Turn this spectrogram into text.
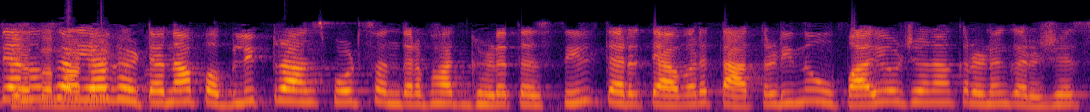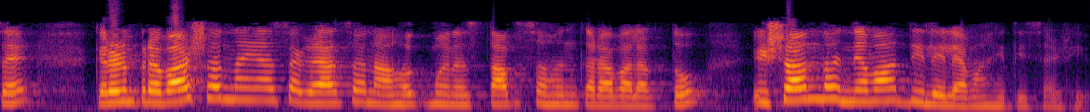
त्यामुळे या घटना पब्लिक ट्रान्सपोर्ट संदर्भात घडत असतील तर त्यावर तातडीनं उपाययोजना करणं गरजेचं आहे. कारण प्रवाशांना या सगळ्याचा नाहक मनस्ताप सहन करावा लागतो. ईशान धन्यवाद दिलेल्या माहितीसाठी.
